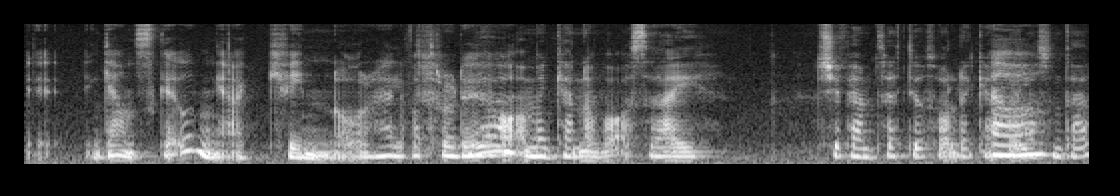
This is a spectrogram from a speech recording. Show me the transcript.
eh, ganska unga kvinnor, eller vad tror du? Ja, men kan de vara sådär i 25-30 års ålder kanske, ja. eller något sånt där.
